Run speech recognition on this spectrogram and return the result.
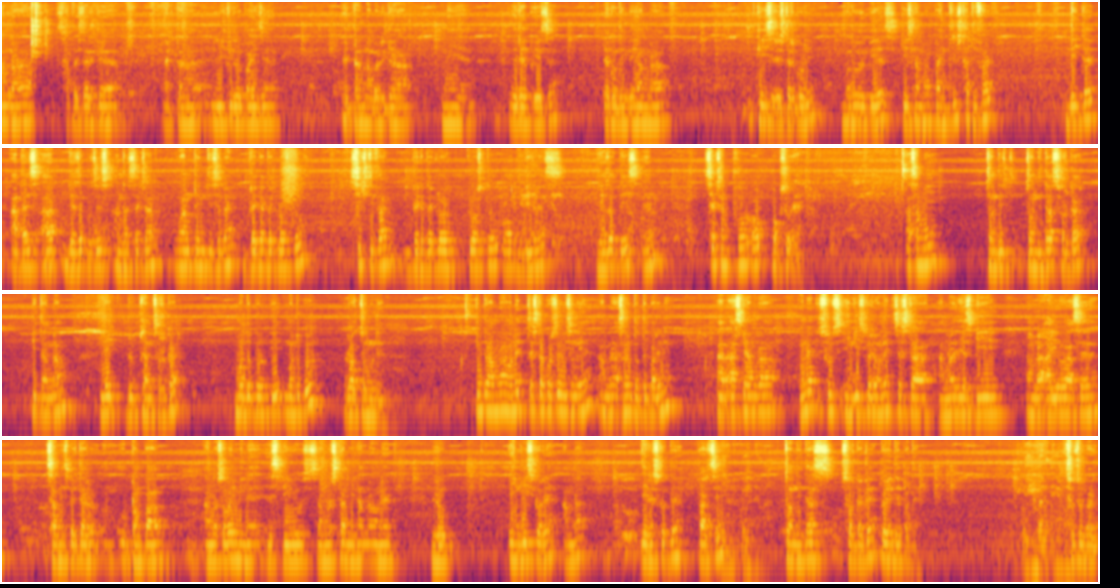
আমরা সাতাশ তারিখে একটা লিখিত পাই যে একটা নাবালিকা নিয়ে রেপ হয়েছে। একদিন দিয়ে আমরা কেস রেজিস্টার করি। মধু পিএস কেস নাম্বার পঁয়ত্রিশ থার্টি ফাইভ ডেটেড আঠাইশ আট দু হাজার পঁচিশ under section one twenty seven ব্রেকেটে clause two sixty five ব্রেকেটে ক্লোজ টু অফ বিএনএস দু হাজার তেইশ and section four of POCSO act আসামি চন্দি চন্দিদাস সরকার, পিতার নাম লেক রূপচাঁদ সরকার মধ্যপুর মধ্যপুর রজমুনি কিন্তু আমরা অনেক চেষ্টা করছি ওই সময়ে, আমরা আসামি ধরতে পারিনি। আর আজকে আমরা অনেক সুস ইংলিশ করে অনেক চেষ্টা, আমরা এসবি আমরা আইও আছে, সাব ইন্সপেক্টর উত্তম পাল, আমরা সবাই মিলে এসপিও আমরা স্টাফ মিলে আমরা অনেক লোক ইংলিশ করে আমরা অ্যারেস্ট করতে পারছি। চন্দিদাস সরকারকে করে দিয়ে পাতে শ্বশুরবাড়ি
